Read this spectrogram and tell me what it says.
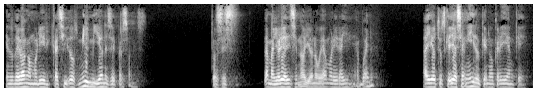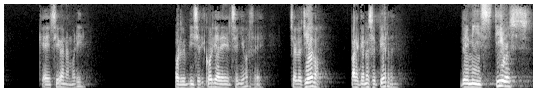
en donde van a morir casi dos mil millones de personas. Entonces, la mayoría dice, no, yo no voy a morir ahí. Bueno, hay otros que ya se han ido que no creían que, que se iban a morir. Por misericordia del Señor se, se los lleva para que no se pierdan. De mis tíos,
